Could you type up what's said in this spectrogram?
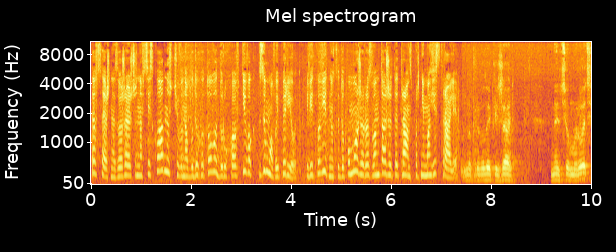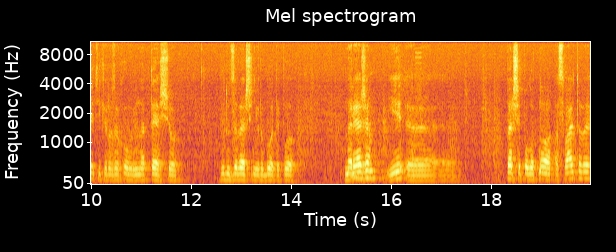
Та все ж, незважаючи на всі складнощі, вона буде готова до руху автівок в зимовий період. І відповідно це допоможе розвантажити транспортні магістралі. На превеликий жаль, ми в цьому році тільки розраховуємо на те, що будуть завершені роботи по мережам і е, перше полотно асфальтове,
